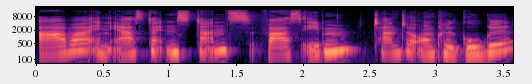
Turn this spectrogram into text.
Aber in erster Instanz war es eben Tante, Onkel Google,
